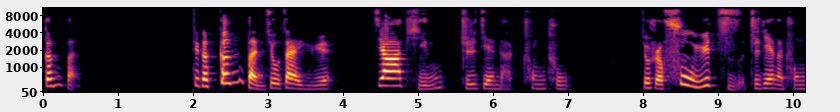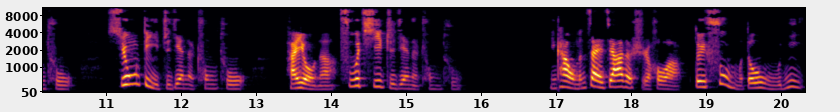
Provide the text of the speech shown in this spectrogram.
根本。这个根本就在于家庭之间的冲突，就是父与子之间的冲突，兄弟之间的冲突，还有呢夫妻之间的冲突。你看我们在家的时候啊，对父母都忤逆、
